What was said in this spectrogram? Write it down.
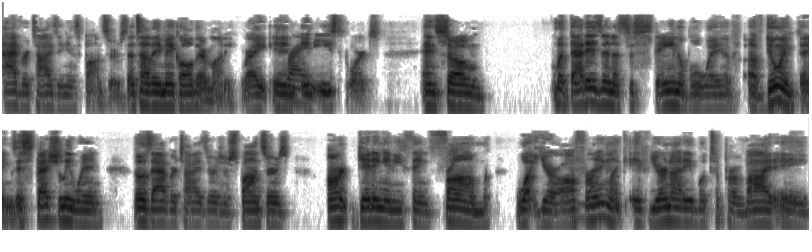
advertising and sponsors. That's how they make all their money, right? In right. in esports. And so but that isn't a sustainable way of of doing things, especially when those advertisers or sponsors aren't getting anything from what you're offering. Like if you're not able to provide a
